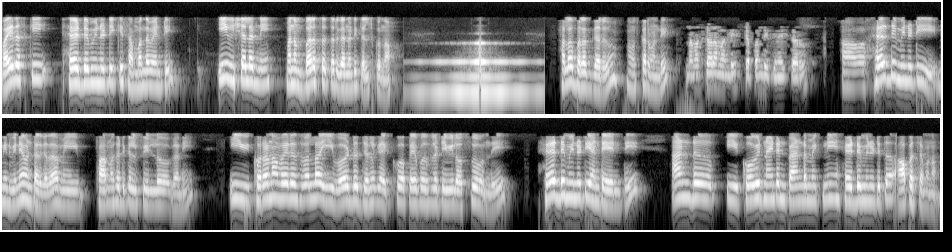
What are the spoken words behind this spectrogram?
వైరస్కి హెర్డ్ ఇమ్యూనిటీకి సంబంధం ఏంటి? ఈ విషయాలన్నీ మనం భరత్ సత్తర్ గారి తెలుసుకుందాం. హలో భరత్ గారు నమస్కారం అండి. నమస్కారం అండి. చెప్పండి దినేష్ గారు. హెల్త్ ఇమ్యూనిటీ మీరు వినే ఉంటారు కదా మీ ఫార్మాస్యూటికల్ ఫీల్డ్లో కానీ ఈ కరోనా వైరస్ వల్ల ఈ వర్డ్ జనరల్గా ఎక్కువ పేపర్స్లో టీవీలో వస్తూ ఉంది. హెర్డ్ ఇమ్యూనిటీ అంటే ఏంటి? అండ్ ఈ కోవిడ్ నైన్టీన్ పాండమిక్ని హెర్డ్ ఇమ్యూనిటీతో ఆపచ్చా మనం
